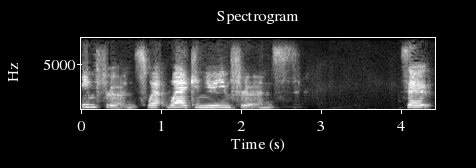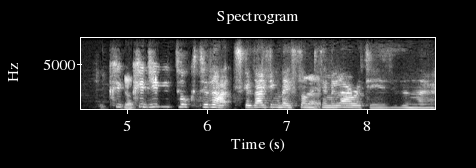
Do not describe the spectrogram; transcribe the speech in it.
influence? Where where can you influence? So could, yeah. could you talk to that? Because i think there's some yeah. similarities in there?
